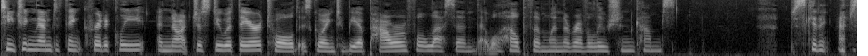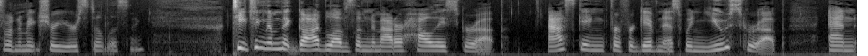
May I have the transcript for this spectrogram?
Teaching them to think critically and not just do what they are told is going to be a powerful lesson that will help them when the revolution comes. Just kidding. I just want to make sure you're still listening teaching them that God loves them no matter how they screw up, asking for forgiveness when you screw up, and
